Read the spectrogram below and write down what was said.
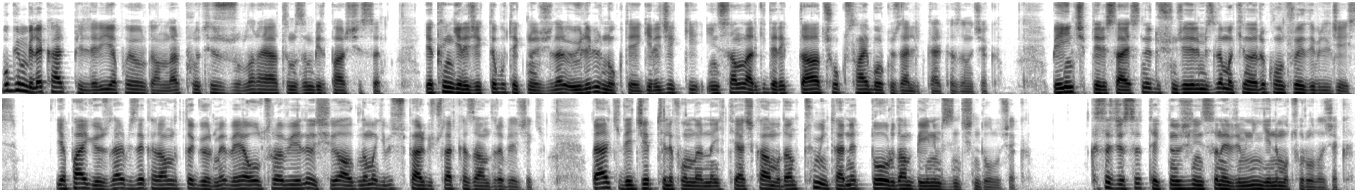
Bugün bile kalp pilleri, yapay organlar, protez uzuvlar hayatımızın bir parçası. Yakın gelecekte bu teknolojiler öyle bir noktaya gelecek ki insanlar giderek daha çok cyborg özellikler kazanacak. Beyin çipleri sayesinde düşüncelerimizle makineleri kontrol edebileceğiz. Yapay gözler bize karanlıkta görme veya ultraviyole ışığı algılama gibi süper güçler kazandırabilecek. Belki de cep telefonlarına ihtiyaç kalmadan tüm internet doğrudan beynimizin içinde olacak. Kısacası teknoloji insan evriminin yeni motoru olacak.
